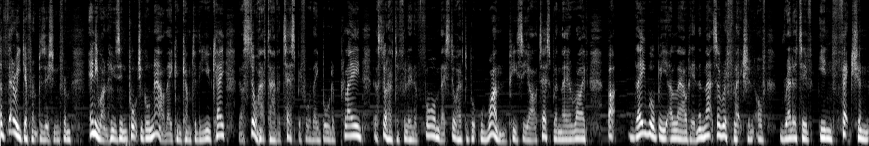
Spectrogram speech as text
a very different position from anyone who's in Portugal now. They can come to the UK. They'll still have to have a test before they board a plane. They'll still have to fill in a form. They still have to book one PCR test when they arrive. But they will be allowed in, and that's a reflection of relative infection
